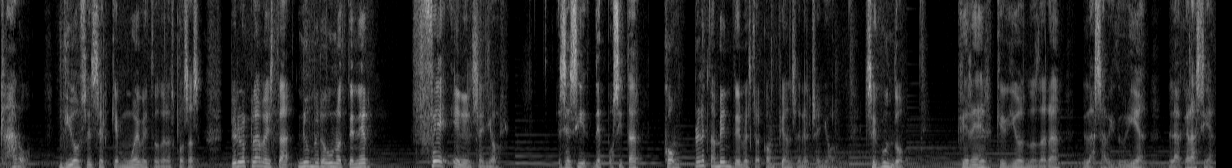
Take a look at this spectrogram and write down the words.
Claro, Dios es el que mueve todas las cosas. Pero la clave está, número uno, tener fe en el Señor. Es decir, depositar completamente nuestra confianza en el Señor. Segundo, creer que Dios nos dará la sabiduría, la gracia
